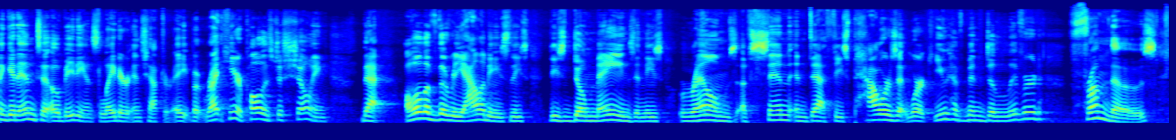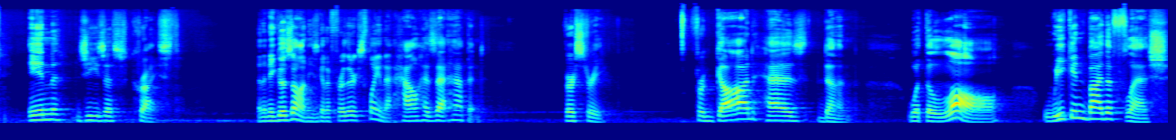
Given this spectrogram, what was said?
to get into obedience later in chapter 8, but right here Paul is just showing that all of the realities, these, these domains and these realms of sin and death, these powers at work, you have been delivered from those in Jesus Christ. And then he goes on, he's going to further explain that. How has that happened? Verse 3 For God has done what the law, weakened by the flesh,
